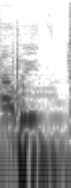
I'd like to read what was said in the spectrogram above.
married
